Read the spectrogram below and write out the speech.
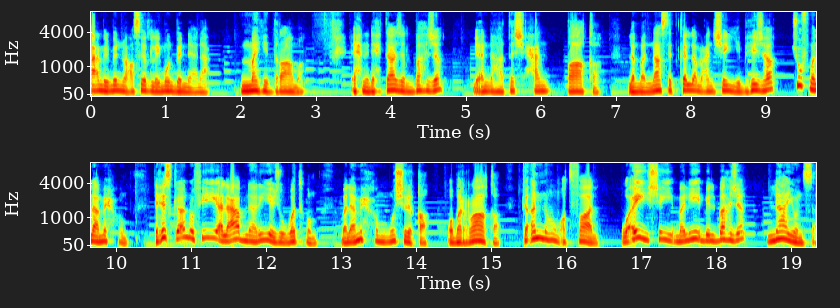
أعمل منه عصير ليمون بالنعناع. ما هي دراما. إحنا نحتاج البهجة لأنها تشحن طاقة. لما الناس تتكلم عن شيء يبهجها شوف ملامحهم. تحس كأنه في ألعاب نارية جوتهم. ملامحهم مشرقة وبراقة. كأنهم أطفال وأي شيء مليء بالبهجة لا ينسى.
